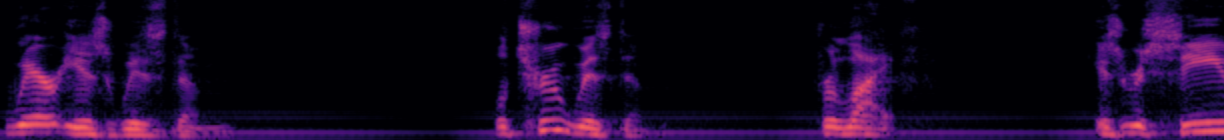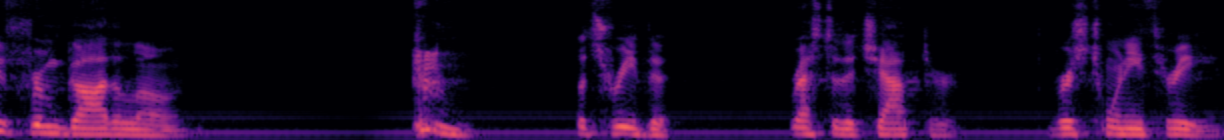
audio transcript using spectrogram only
Where is wisdom? Well, true wisdom for life is received from God alone. Let's read the rest of the chapter. Verse 23.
